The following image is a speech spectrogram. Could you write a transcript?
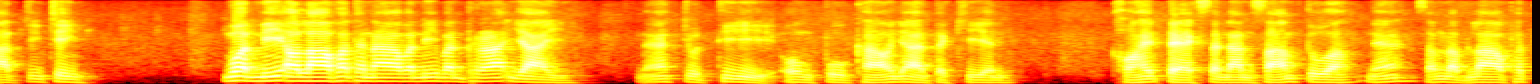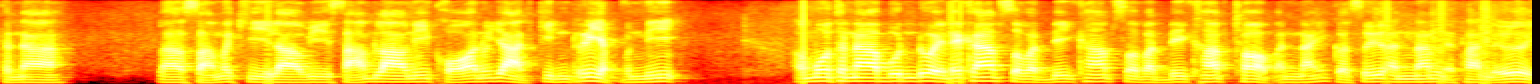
าดจริง ๆ งวดนี้เอาลาวพัฒนาวันนี้บรรพระใหญ่นะจุดที่องค์ปู่ขาวยาตะเคียน ขอให้แตกสนันสามตัวนะสำหรับลาวพัฒนา ลาวสามัคคีลาววีสามลาวนี้ขออนุญาตกินเรียบวันนี้ อโมทนาบุญด้วยนะครับ สวัสดีครับ สวัสดีครับ ชอบอันไหนก็ซื้ออันนั้นแหละท่านเอ้ย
